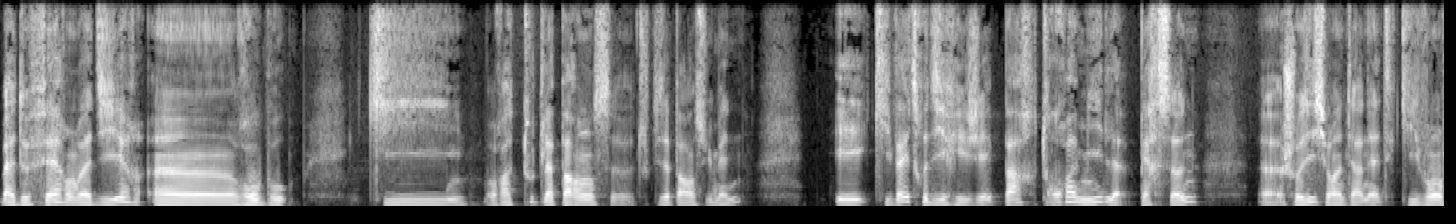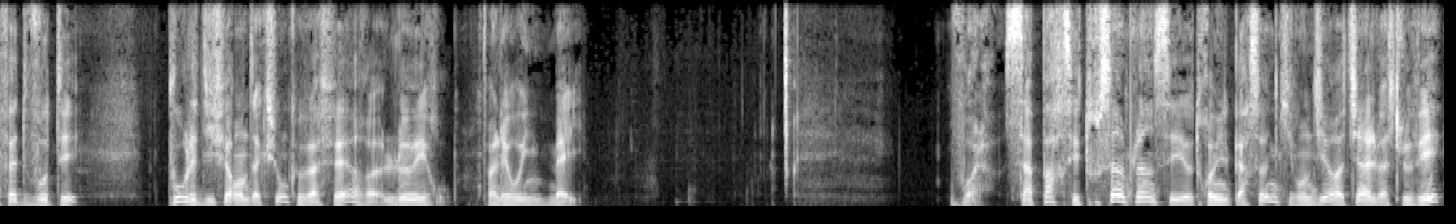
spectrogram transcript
bah, de faire, on va dire, un robot qui aura toute l'apparence, euh, toutes les apparences humaines et qui va être dirigé par 3000 personnes euh, choisies sur Internet qui vont en fait voter pour les différentes actions que va faire le héros, enfin l'héroïne Mei. Voilà, ça part, c'est tout simple, hein, c'est euh, 3000 personnes qui vont dire tiens, elle va se lever,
